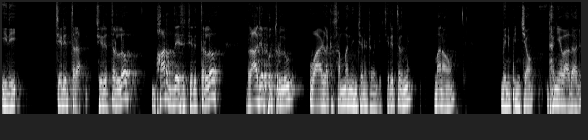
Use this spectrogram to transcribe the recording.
ఇది చరిత్ర. చరిత్రలో భారతదేశ చరిత్రలో రాజపుత్రులు వాళ్ళకు సంబంధించినటువంటి చరిత్రని మనం వినిపించాం. ధన్యవాదాలు.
